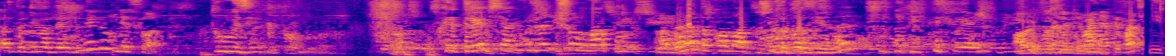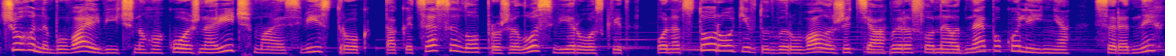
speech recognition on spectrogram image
А тоді один не люблять сладке. Тузі. Схитрився і вже пішов лапою. Набере таку лапу. А ви послідні. Ваня, ти бачиш? Нічого не буває вічного. Кожна річ має свій строк. Так і це село прожило свій розквіт. Понад 100 років тут вирувало життя, виросло не одне покоління. Серед них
